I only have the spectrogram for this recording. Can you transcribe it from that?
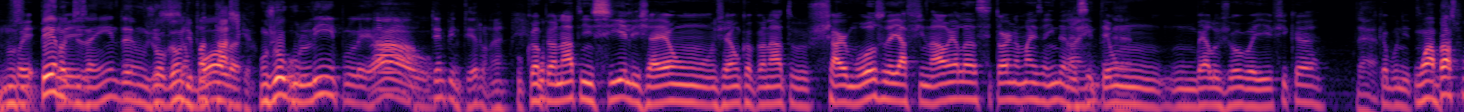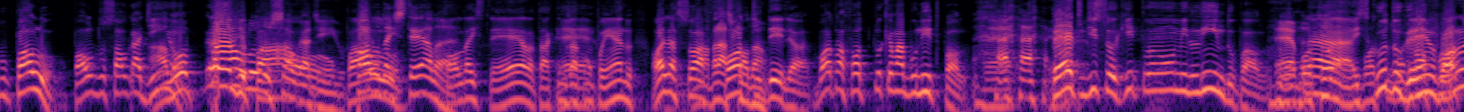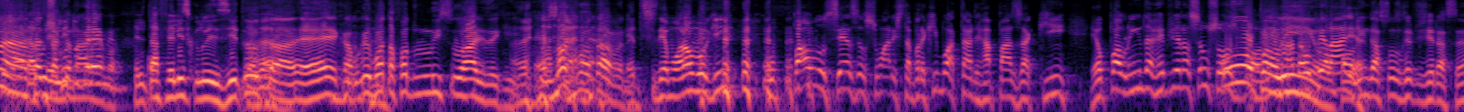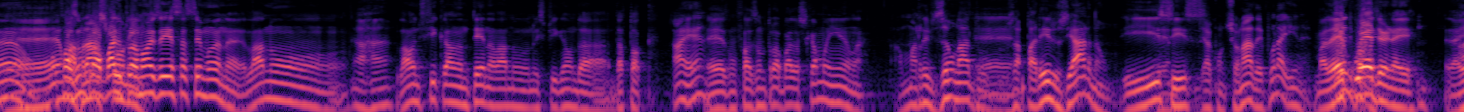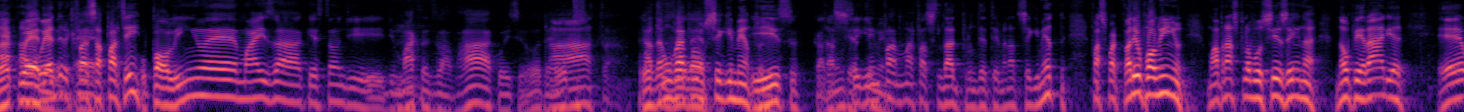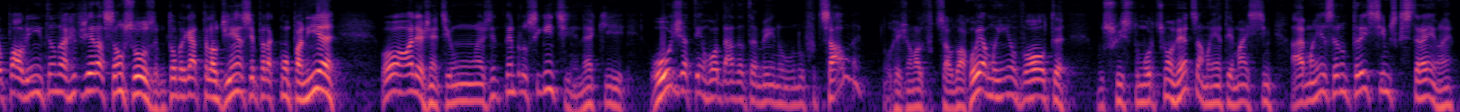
Nos Foi- pênaltis foi- ainda, um jogão de bola, fantástica. um jogo limpo, Ah, leal. o tempo inteiro, né? O campeonato em si, ele já é um, já é um campeonato charmoso, daí a final ela se torna mais ainda, né? Se Ainda, ter é. um, um belo jogo aí, fica, É. fica bonito. Um abraço pro Paulo, Paulo do Salgadinho. Alô, Grande Paulo do Salgadinho. Paulo da Estela. Paulo da Estela, tá aqui nos É. acompanhando. Olha só Um a abraço, foto Paulão. dele, ó. Bota uma foto tu que é mais bonito, Paulo. Perto disso aqui, tu é um homem lindo, Paulo. É, botou- Ah, botou- escudo do botou Grêmio, foto Paulo. Não, tá tá feliz. sacanagem, Grêmio. Paulo. Ele tá feliz com o Luizito, Tu né? tá- é, acabou que ele bota a foto do Luiz Soares aqui. É só que faltava, né? É de se demorar um pouquinho. o Paulo César Soares está por aqui. Boa tarde, rapaz. Aqui é o Paulinho da Refrigeração Souza. Ô, da Paulinho, Operária. Paulinho da Souza Refrigeração. É, Vamos um fazer um trabalho Paulinho. nós aí essa semana, lá no... Aham. Lá onde fica a antena, lá no, no espigão da, da Toca. Ah, é? É, vamos fazer um trabalho, acho que amanhã lá. Uma revisão lá do- dos aparelhos de ar, não? Isso, É, isso. De ar-condicionado, é por aí, né? Mas aí é com o Éder, né? Aí Ah, é com o Éder que faz é. essa parte aí? O Paulinho é mais a questão de, de máquina de lavar, coisa e outra. é Ah, outros- tá. Cada um vai para um segmento. né? Isso, cada Tá um certo. Tem segmento. fa- mais facilidade para um determinado segmento. né? Faz parte. Valeu, Paulinho. Um abraço para vocês aí na, na operária. É o Paulinho, então, da Refrigeração Souza. Muito obrigado pela audiência, pela companhia. Olha, gente, um, a gente lembra o seguinte, né? Que hoje já tem rodada também no, no futsal, né? No Regional de Futsal do Arroio. Amanhã volta o Suíço do Morro dos Conventos. Amanhã tem mais time. Amanhã serão três times que estreiam, né?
